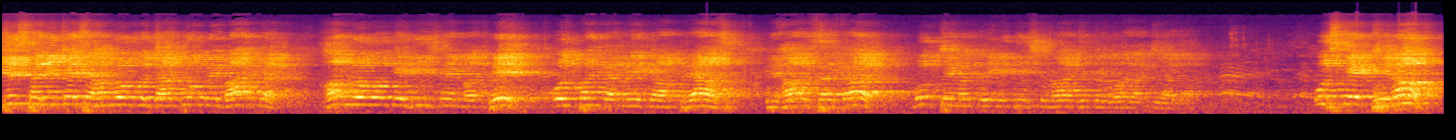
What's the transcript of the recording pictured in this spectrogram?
جس طریقے سے ہم لوگ کو جاتیوں میں بات کر ہم لوگوں کے بیچ میں متبھید اتپن کرنے کا پریاس بہار سرکار مکھیہ منتری نتیش کمار جی کے دوارا کیا جائے اس کے خلاف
